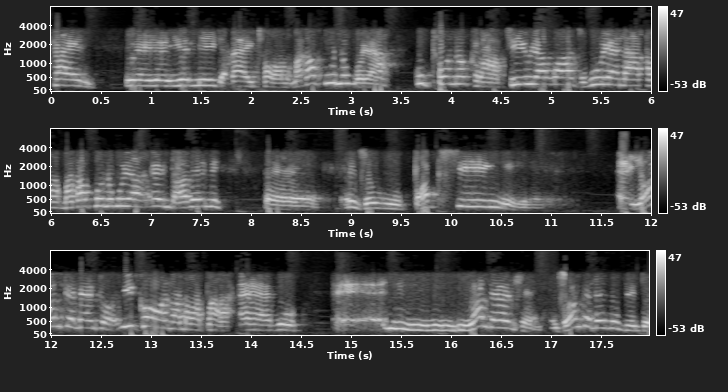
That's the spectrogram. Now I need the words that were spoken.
kind ye- ye- ye media bayithola makafuna ukuya ku pornography uyakwazi ukuya lapha. Makafuna ukuya endaweni eh ezoku boxing eh yonke lento ikhona lapha eh ku eh, ngalezo zonke lezo zinto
